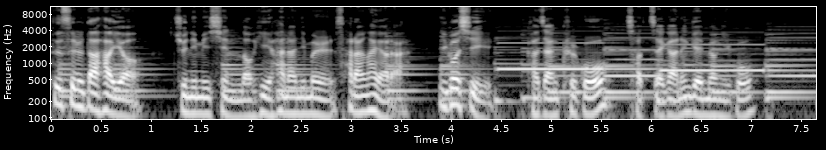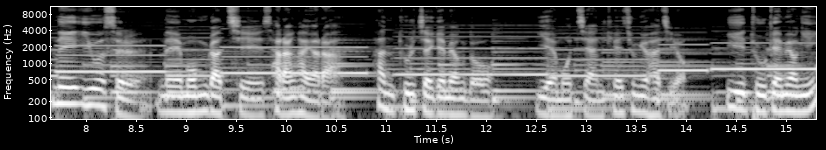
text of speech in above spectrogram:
뜻을 다하여 주님이신 너희 하나님을 사랑하여라. 이것이 가장 크고 첫째 가는 계명이고 네 이웃을 내 몸같이 사랑하여라. 한 둘째 계명도 이에 못지않게 중요하지요. 이 두 계명이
